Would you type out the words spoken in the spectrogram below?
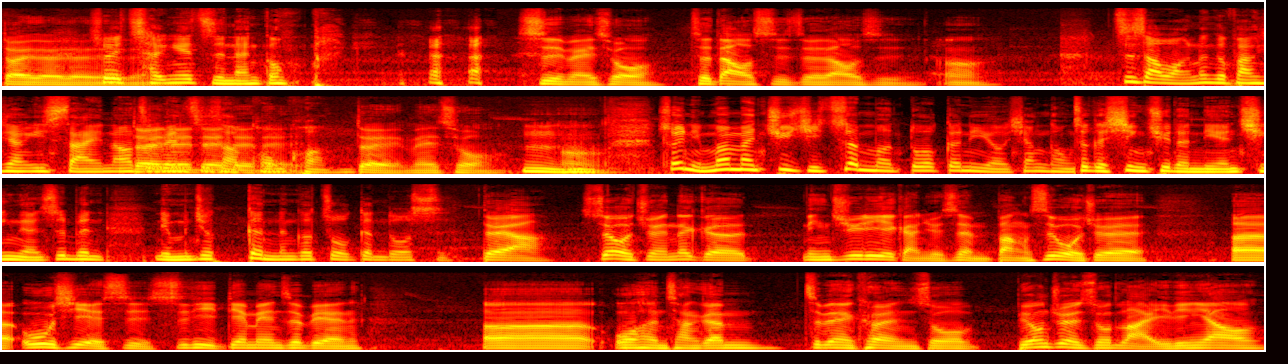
对对对对所以对成也指南宫，是没错，这倒是，这倒是，嗯，至少往那个方向一塞，然后这边至少空旷。对，没错，嗯嗯嗯，所以你慢慢聚集这么多跟你有相同这个兴趣的年轻人，是不是你们就更能够做更多事？对啊，所以我觉得那个凝聚力的感觉是很棒。是我觉得，呃，五五七也是实体店面这边，呃，我很常跟这边的客人说，不用觉得说来一定要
